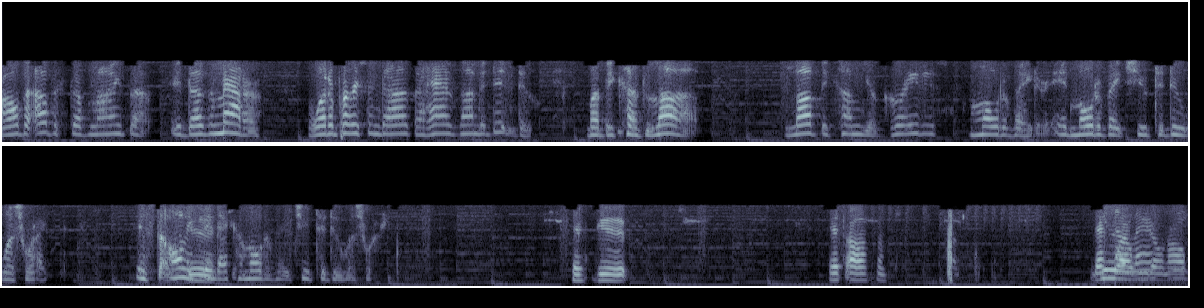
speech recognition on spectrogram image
all the other stuff lines up. It doesn't matter what a person does or has done or didn't do. But because love, love become your greatest motivator. It motivates you to do what's right. It's the only good. thing that can motivate you to do what's right. That's good. That's awesome. That's you know, why we don't all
